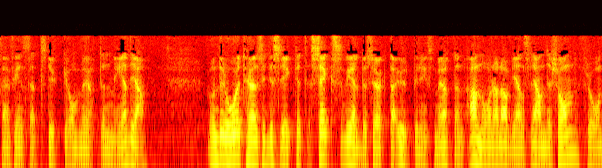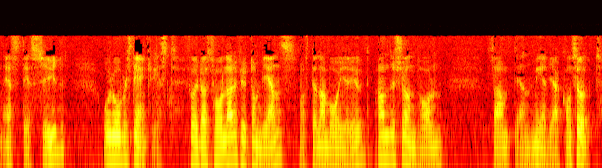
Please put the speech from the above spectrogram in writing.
Sen finns det ett stycke om möten media. Under året hölls i distriktet sex välbesökta utbildningsmöten anordnade av Jens Leandersson från SD Syd och Robert Stenqvist. Föredragshållare förutom Jens var Stellan Bojerud, Anders Sundholm samt en mediakonsult.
